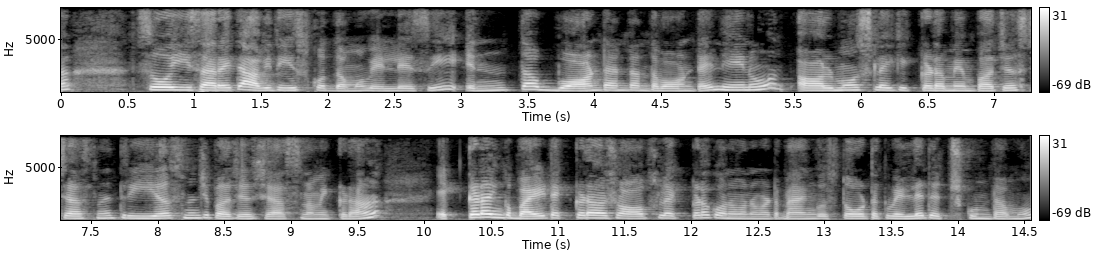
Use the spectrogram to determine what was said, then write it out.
సో ఈసారి అయితే అవి తీసుకొద్దాము. వెళ్ళేసి ఎంత బాగుంటాయి అంటే అంత బాగుంటాయి. నేను ఆల్మోస్ట్ లైక్ ఇక్కడ మేము పర్చేస్ చేస్తున్నాం త్రీ ఇయర్స్ నుంచి పర్చేస్ చేస్తున్నాం ఇక్కడ. ఎక్కడ ఇంకా బయట ఎక్కడ షాప్స్లో ఎక్కడ కొనమన్నమాట మ్యాంగోస్ తోటకు వెళ్ళే తెచ్చుకుంటాము.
